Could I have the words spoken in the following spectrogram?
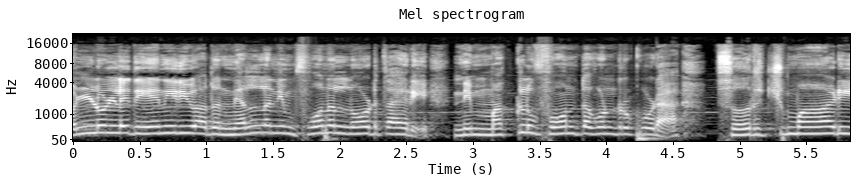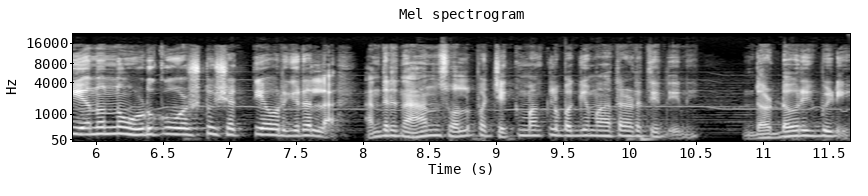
ಒಳ್ಳೊಳ್ಳೇದು ಏನಿದೆಯೋ ಅದನ್ನೆಲ್ಲ ನಿಮ್ಮ ಫೋನಲ್ಲಿ ನೋಡ್ತಾ ಇರಿ. ನಿಮ್ಮ ಮಕ್ಕಳು ಫೋನ್ ತಗೊಂಡ್ರು ಕೂಡ ಸರ್ಚ್ ಮಾಡಿ ಏನನ್ನು ಹುಡುಕುವಷ್ಟು ಶಕ್ತಿ ಅವ್ರಿಗಿರಲ್ಲ ಅಂದರೆ ನಾನು ಸ್ವಲ್ಪ ಚಿಕ್ಕ ಮಕ್ಕಳ ಬಗ್ಗೆ ಮಾತಾಡ್ತಿದ್ದೀನಿ. ದೊಡ್ಡವ್ರಿಗೆ ಬಿಡಿ.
